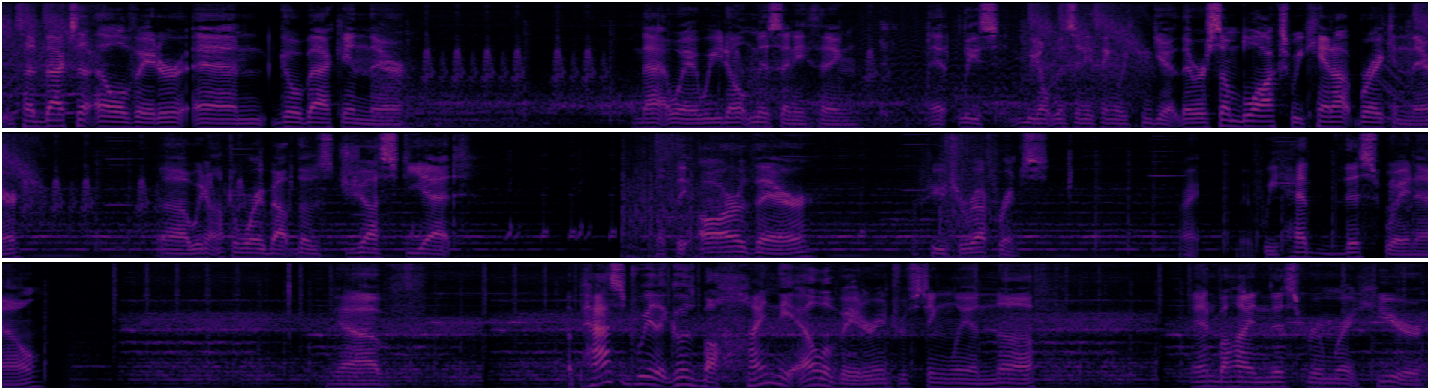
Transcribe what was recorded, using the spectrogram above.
Let's head back to the elevator and go back in there. That way we don't miss anything. At least we don't miss anything we can get. There are some blocks we cannot break in there. Uh, we don't have to worry about those just yet. But they are there for future reference. Alright, if we head this way now, we have a passageway that goes behind the elevator, interestingly enough, and behind this room right here.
